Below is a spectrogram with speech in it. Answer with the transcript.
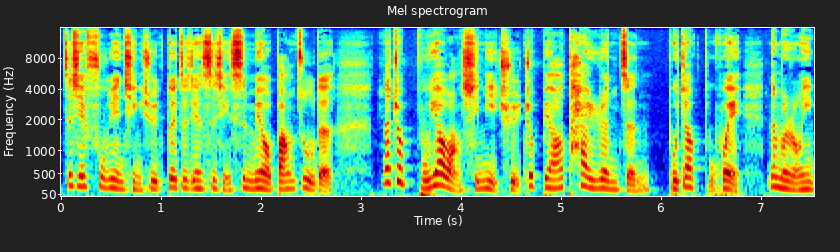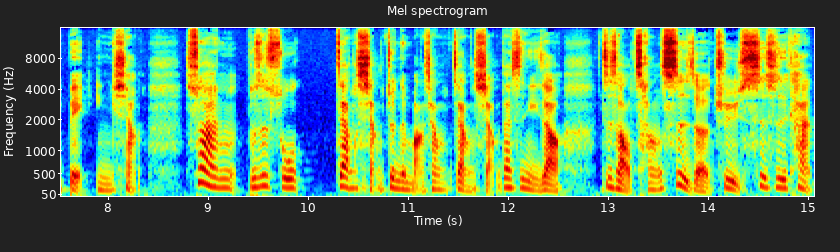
这些负面情绪对这件事情是没有帮助的，那就不要往心里去，就不要太认真，不叫不会那么容易被影响。虽然不是说这样想就能马上这样想，但是你知道，至少尝试着去试试看。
